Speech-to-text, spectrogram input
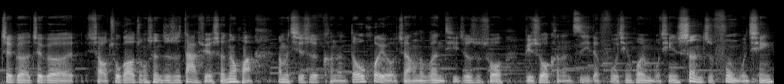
这个这个小初高中甚至是大学生的话，那么其实可能都会有这样的问题，就是说，比如说可能自己的父亲或者母亲，甚至父母亲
